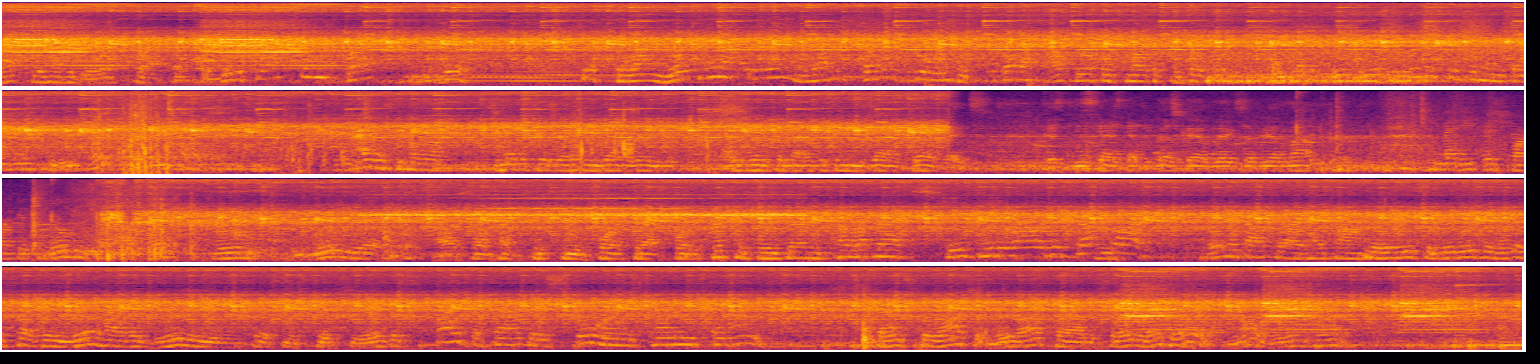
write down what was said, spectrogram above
Fairbanks if you're in Mountain. Many fish markets will be shut down through New Year. Our Sunset 16 forecast for the Christmas weekend coming up next. Chief Meteorologist Chuck Clark in the backyard. Hi, Tom. So it's a good evening. It looks like we will have a green Christmas this year, despite the fact that a storm is coming tonight. Thanks for watching. We are proud to say, let's go. No, we ain't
